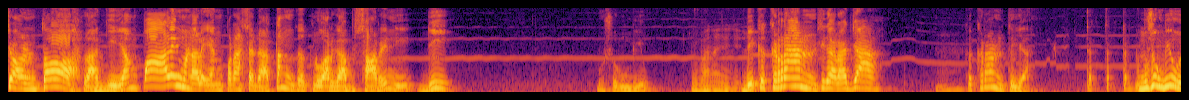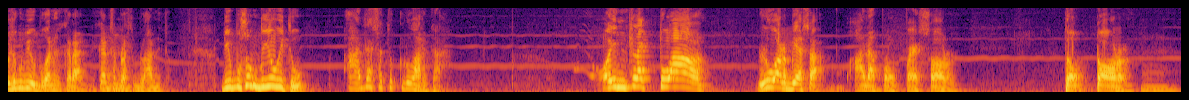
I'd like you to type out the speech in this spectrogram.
contoh lagi yang paling menarik yang pernah saya datang ke keluarga besar ini di Busung Biu, Gimana, Ci? di Kekeran Singaraja. Kekeran itu ya. Tek, tek, tek. Busung Biu, Busung Biu bukan Kekeran, kan sebelah sebelahan itu. Di Busung Biu itu ada satu keluarga. Oh, intelektual luar biasa. Ada profesor, doktor, Hmm.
